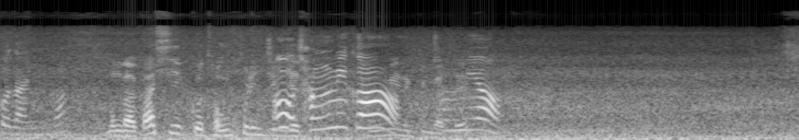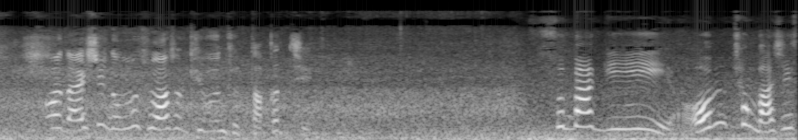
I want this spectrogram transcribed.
장미꽃 아닌가? 뭔가 가시 있고 덩쿨인 지 어 장미가 장미? 장미야. 어 날씨 너무 좋아서 기분 좋다, 그치? 수박이 엄청 맛있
